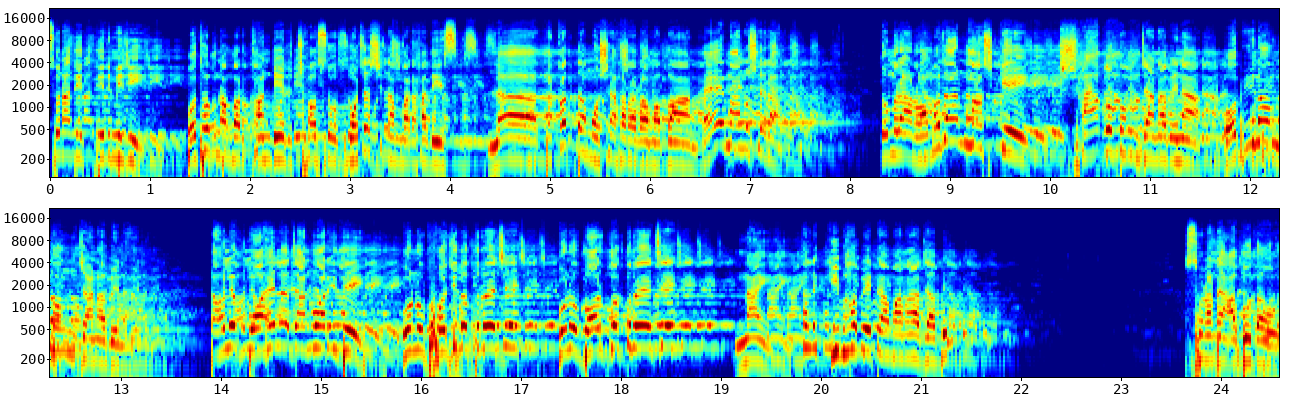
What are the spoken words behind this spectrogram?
সুনানি তিরমিজি, প্রথম নম্বর খণ্ডের ছশো পঁচাশি নম্বর হাদিস, লা তাকদ্দামু শাহরা রমাদান। এই মানুষেরা তোমরা রমজান মাসকে স্বাগতম জানাবে না, অভিনন্দন জানাবে না। তাহলে পহেলা জানুয়ারিতে কোনো ফজিলত রয়েছে? কোনো বরকত রয়েছে? নাই। তাহলে কীভাবে এটা মানা যাবে? সোনানে আবু দাউদ,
